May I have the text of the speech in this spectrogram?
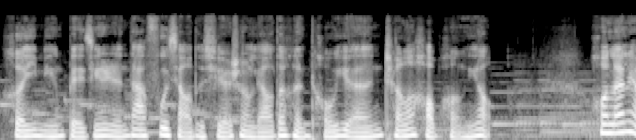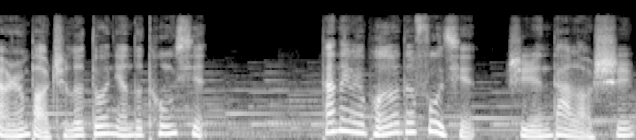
和一名北京人大附小的学生聊得很投缘，成了好朋友。后来两人保持了多年的通信。他那位朋友的父亲是人大老师，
